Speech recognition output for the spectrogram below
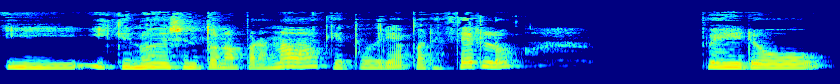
y, y que no desentona para nada, que podría parecerlo, pero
